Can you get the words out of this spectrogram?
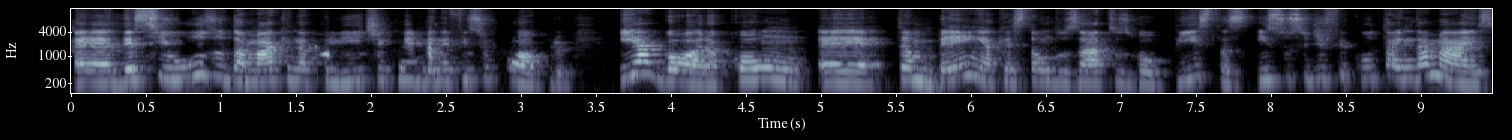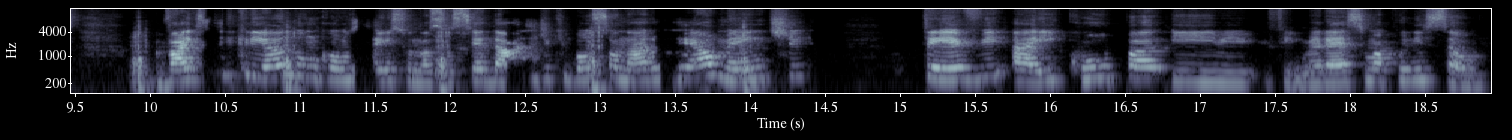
é, desse uso da máquina política em benefício próprio. E agora, com é, também a questão dos atos golpistas, isso se dificulta ainda mais. Vai se criando um consenso na sociedade de que Bolsonaro realmente teve aí culpa e, enfim, merece uma punição.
